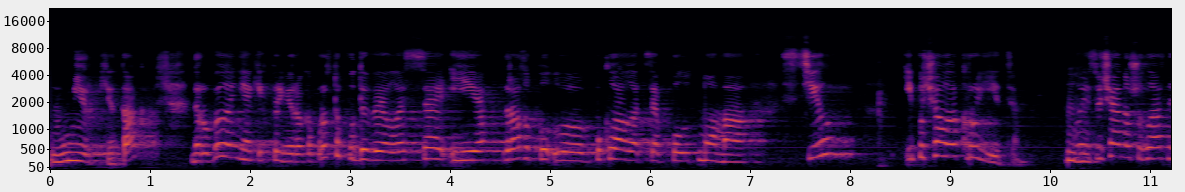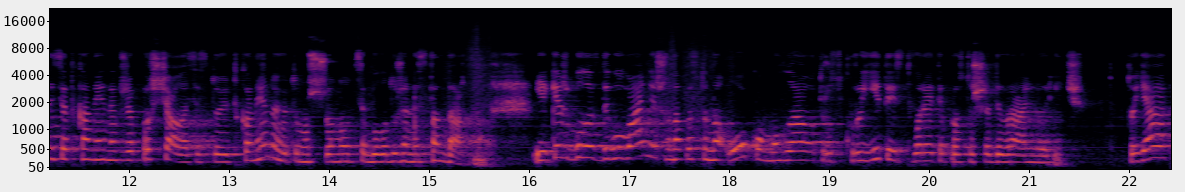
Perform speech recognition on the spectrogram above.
мірки, так не робила ніяких примірок, а просто подивилася і зразу поклала це полотно на стіл і почала кроїти. Ну і звичайно, що власниця тканини вже прощалася з тою тканиною, тому що ну це було дуже нестандартно. І яке ж було здивування, що вона просто на око могла от розкроїти і створити просто шедевральну річ. То я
